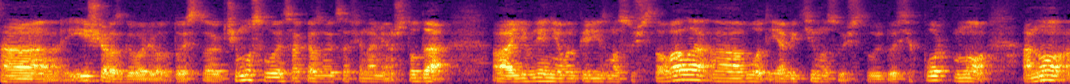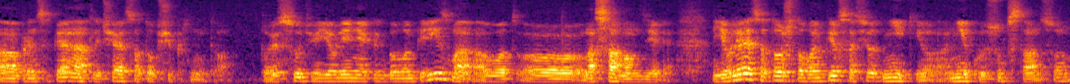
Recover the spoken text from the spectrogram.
И еще раз говорю, то есть, к чему сводится, оказывается, феномен, что да, а, явление вампиризма существовало, а, вот, и объективно существует до сих пор, но оно а, принципиально отличается от общепринятого. То есть суть явления как бы вампиризма вот, э, на самом деле является то, что вампир сосет некий, некую субстанцию.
